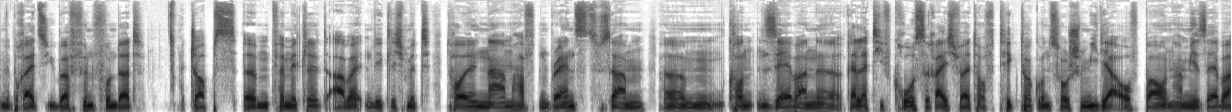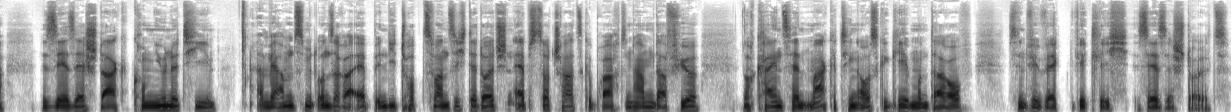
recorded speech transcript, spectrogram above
haben wir bereits über 500 Jobs ähm, vermittelt, arbeiten wirklich mit tollen, namhaften Brands zusammen, ähm, konnten selber eine relativ große Reichweite auf TikTok und Social Media aufbauen, haben hier selber eine sehr, sehr starke Community. Ähm, wir haben es mit unserer App in die Top 20 der deutschen App Store Charts gebracht und haben dafür noch keinen Cent Marketing ausgegeben und darauf sind wir wirklich sehr, sehr stolz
